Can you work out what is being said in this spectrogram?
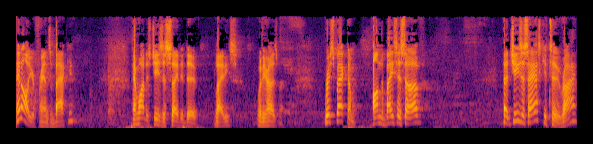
And all your friends back you. And what does Jesus say to do, ladies, with your husband? Respect them on the basis of that Jesus asked you to, right?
